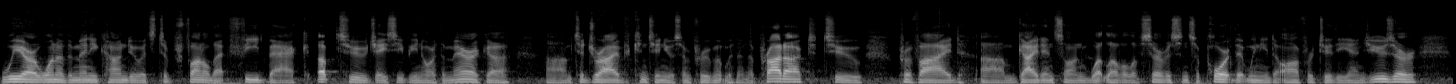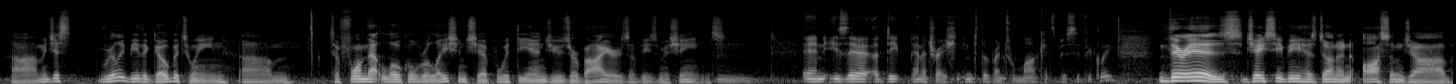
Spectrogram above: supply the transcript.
we are one of the many conduits to funnel that feedback up to JCB North America um, to drive continuous improvement within the product, to provide um, guidance on what level of service and support that we need to offer to the end user, um, and just really be the go between um, to form that local relationship with the end user buyers of these machines. Mm. And is there a deep penetration into the rental market specifically? There is. JCB has done an awesome job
